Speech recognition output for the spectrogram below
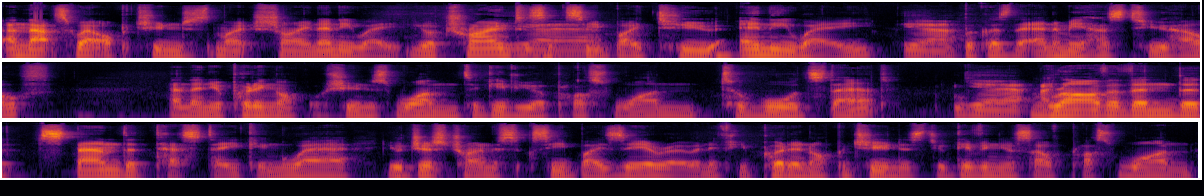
And that's where opportunist might shine anyway. You're trying to Yeah. succeed by two anyway yeah, because the enemy has two health. And then you're putting opportunist one to give you a plus one towards that, yeah. I, rather than the standard test taking where you're just trying to succeed by zero. And if you put in opportunist, you're giving yourself plus one,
